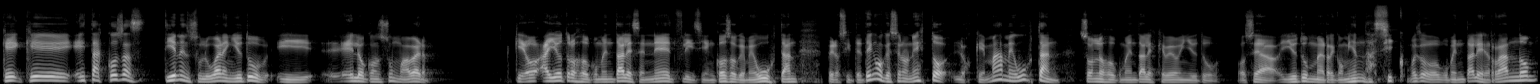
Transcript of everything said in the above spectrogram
que, estas cosas tienen su lugar en YouTube? Y él lo consumo. A ver, que hay otros documentales en Netflix y en cosas que me gustan, pero si te tengo que ser honesto, los que más me gustan son los documentales que veo en YouTube. O sea, YouTube me recomienda así como esos documentales random.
